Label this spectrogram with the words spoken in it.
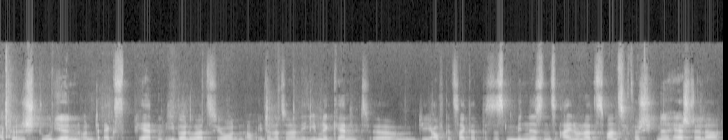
aktuelle Studien und Expertenevaluationen auf internationaler Ebene kennt, ähm, die aufgezeigt hat, dass es mindestens 120 verschiedene Hersteller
